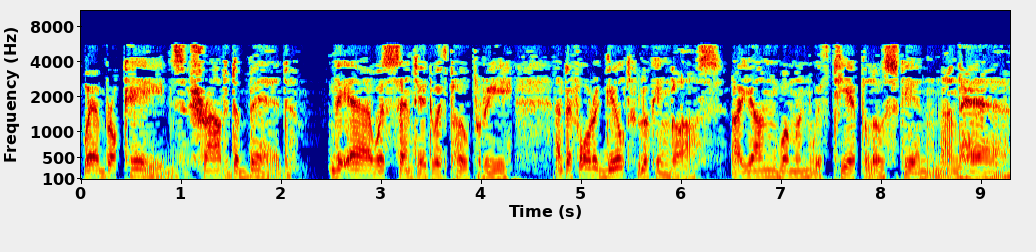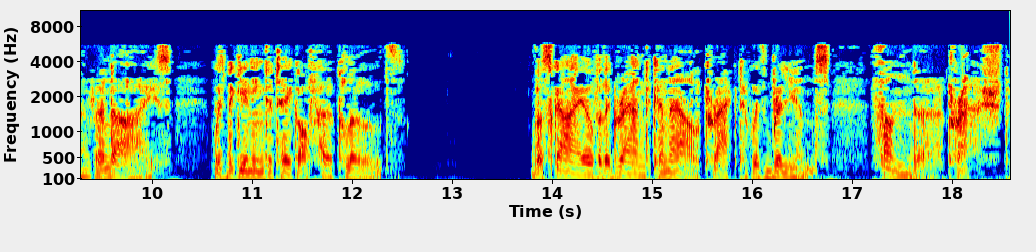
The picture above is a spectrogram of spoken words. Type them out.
where brocades shrouded a bed. The air was scented with potpourri, and before a gilt looking-glass a young woman with Tiepolo skin and hair and eyes was beginning to take off her clothes. The sky over the Grand Canal cracked with brilliance. Thunder crashed.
